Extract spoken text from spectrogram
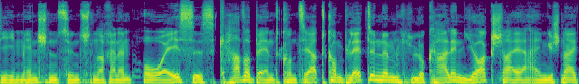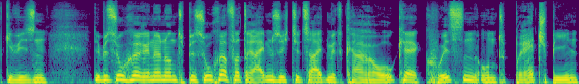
Die Menschen sind nach einem Oasis Coverband Konzert komplett in dem lokalen Yorkshire eingeschneit gewesen. Die Besucherinnen und Besucher vertreiben sich die Zeit mit Karaoke, Quizzen und Brettspielen.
